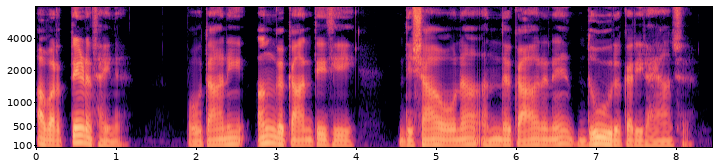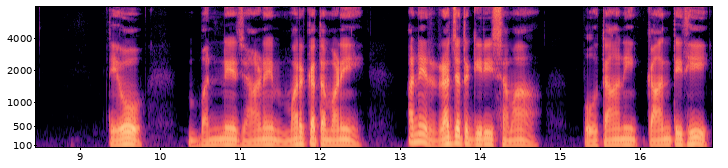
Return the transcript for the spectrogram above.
અવર્તીર્ણ થઈને પોતાની અંગકાંતિથી દિશાઓના અંધકારને દૂર કરી રહ્યા છે. તેઓ બંને જાણે મરકતમણી અને રજતગીરી સમા પોતાની કાંતિથી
